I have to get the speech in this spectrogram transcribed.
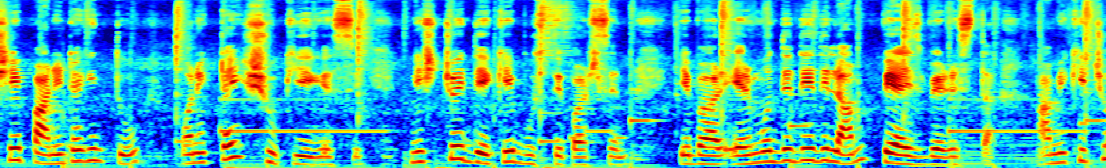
সেই পানিটা কিন্তু অনেকটাই শুকিয়ে গেছে। নিশ্চয়ই দেখে বুঝতে পারছেন। এবার এর মধ্যে দিয়ে দিলাম পেঁয়াজ বেরেস্তা। আমি কিছু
